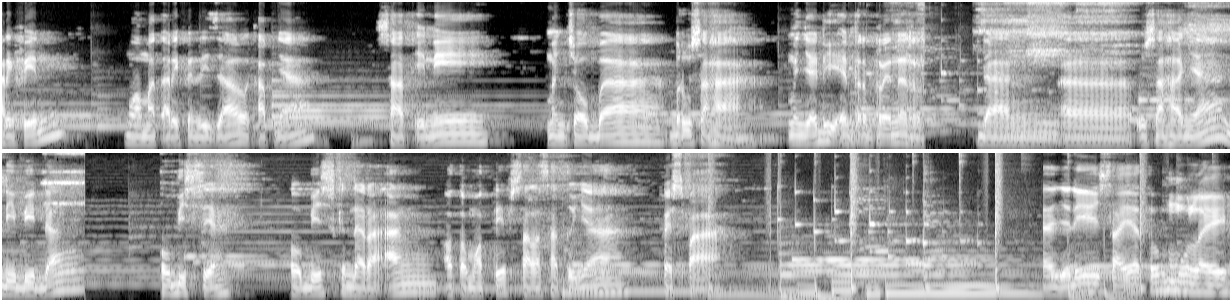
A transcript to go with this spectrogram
Arifin, Muhammad Arifin Rizal lekapnya. Saat ini mencoba berusaha menjadi entrepreneur dan uh, usahanya di bidang hobis ya. Hobis kendaraan otomotif salah satunya Vespa. Ya, jadi saya tuh mulai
